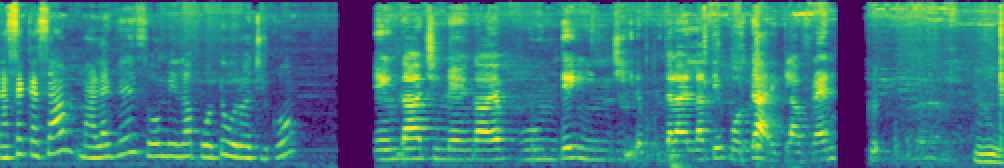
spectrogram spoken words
கசகசா மிளகு சோம்புலாம் போட்டு ஊற வச்சுருக்கோம். தேங்காய் சின்ன வெங்காயம் பூண்டு இஞ்சி இதை இதெல்லாம் எல்லாத்தையும் போட்டு அரைக்கலாம் ஃப்ரெண்ட் ம்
